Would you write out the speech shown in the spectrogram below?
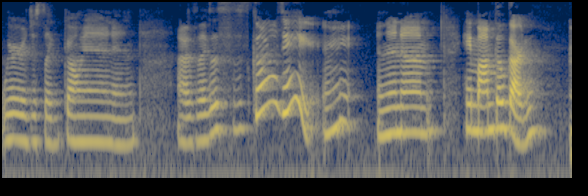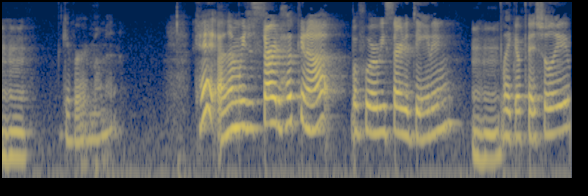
we were just like going, and I was like, let's let's go on a date, right? And then, um, hey, mom, go garden. Mm-hmm. Give her a moment. Okay, and then we just started hooking up before we started dating, Mm-hmm. like officially,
